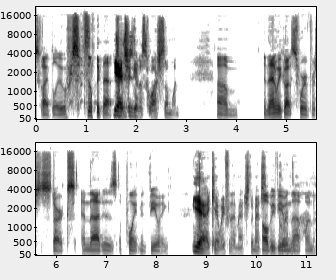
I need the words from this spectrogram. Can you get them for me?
Sky Blue or something like that. Yeah, she's gonna squash someone. Um, and then we've got Swerve versus Starks, and that is appointment viewing. Yeah, I can't wait for that match. The match. I'll be viewing that one.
